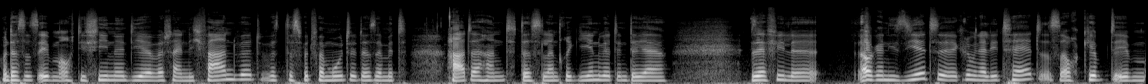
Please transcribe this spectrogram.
Und das ist eben auch die Schiene, die er wahrscheinlich fahren wird. Das wird vermutet, dass er mit harter Hand das Land regieren wird, in der sehr viele organisierte Kriminalität es auch gibt eben.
